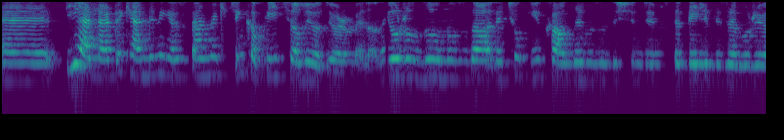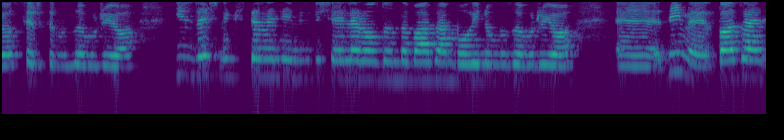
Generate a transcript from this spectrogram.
Ee, bir yerlerde kendini göstermek için kapıyı çalıyor diyorum ben ona. Yorulduğumuzda ve çok yük aldığımızı düşündüğümüzde belimize vuruyor, sırtımıza vuruyor. Yüzleşmek istemediğimiz bir şeyler olduğunda bazen boynumuza vuruyor değil mi? Bazen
